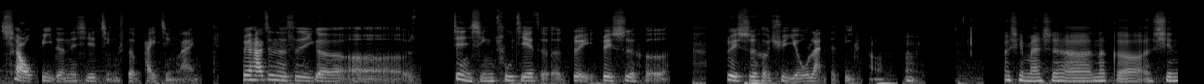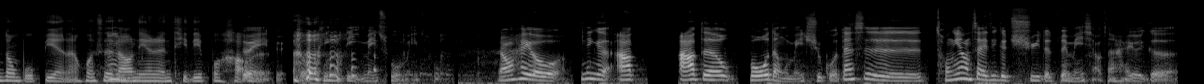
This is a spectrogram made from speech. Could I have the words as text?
峭壁的那些景色拍进来。所以它真的是一个呃，践行出街者最最适合、最适合去游览的地方。嗯，而且蛮适合那个行动不便啊，或是老年人体力不好。对对，平地，没错没错。然后还有那个阿阿德波登，我没去过，但是同样在这个区的最美小镇，还有一个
